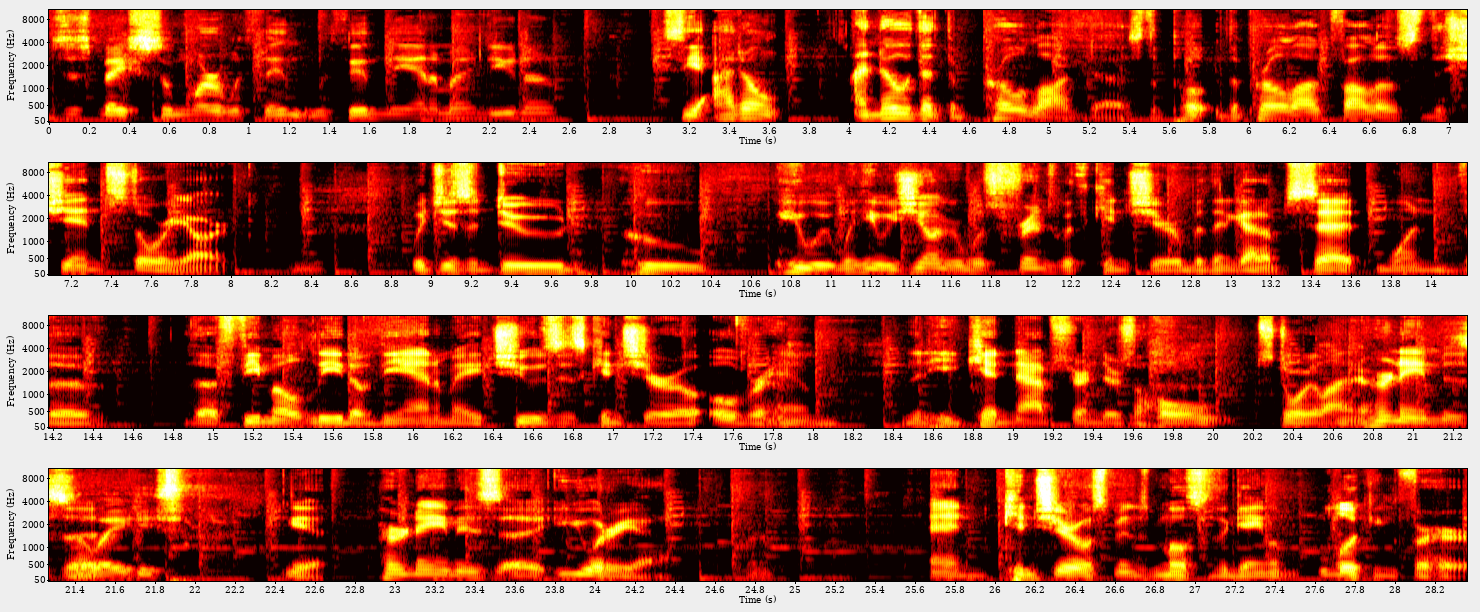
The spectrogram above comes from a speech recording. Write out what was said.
is this based somewhere within within the anime? Do you know? See, I don't. I know that the prologue does. The po- the prologue follows the Shin story arc, which is a dude who he when he was younger was friends with Kenshiro, but then got upset when the the female lead of the anime chooses Kenshiro over him. And then he kidnaps her, and there's a whole storyline. Her name is So uh, eighties. her name is uh, Yuria, and Kenshiro spends most of the game looking for her.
